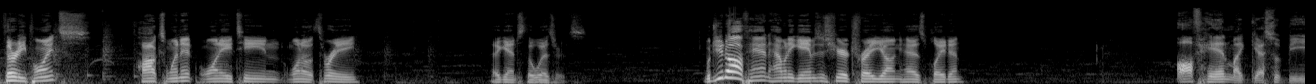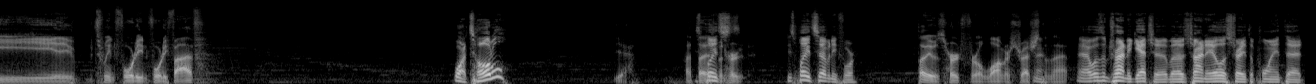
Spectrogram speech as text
30 points. Hawks win it 118 103 against the Wizards. Would you know offhand how many games this year Trae Young has played in? Offhand, my guess would be between 40 and 45. What, total? Yeah. I He's thought played, hurt. he's played 74. I thought he was hurt for a longer stretch Yeah. than that. Yeah, I wasn't trying to get you, but I was trying to illustrate the point that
